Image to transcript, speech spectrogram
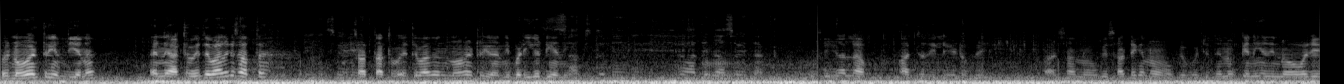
ਕੋਈ ਨੋ ਐਂਟਰੀ ਹੁੰਦੀ ਹੈ ਨਾ? ਇੰਨੇ 8 ਵਜੇ ਤੋਂ ਬਾਅਦ ਕਿ 7 7 8 ਵਜੇ ਤੋਂ ਬਾਅਦ ਨੋ ਐਂਟਰੀ ਹੁੰਦੀ ਬੜੀ ਗੱਡੀਆਂ ਦੀ। 7 ਤੋਂ ਲੈ ਕੇ ਰਾਤ ਦੇ 10 ਵਜੇ ਤੱਕ। ਸਹੀ ਗੱਲ ਆ ਅੱਜ ਅਸੀਂ ਲੇਟ ਹੋ ਜੀ ਅੱਜ ਸਾਨੂੰ ਹੋ ਗਏ 9:30 ਹੋ ਗਏ ਪੁੱਜਦੇ ਨੂੰ ਕਿੰਨੀਆਂ ਦੀ 9 ਵਜੇ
